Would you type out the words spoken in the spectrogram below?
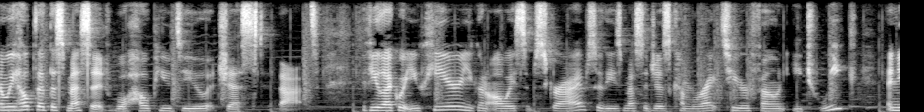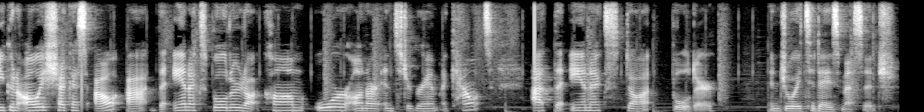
and we hope that this message will help you do just that. If you like what you hear, you can always subscribe so these messages come right to your phone each week. And you can always check us out at theannexboulder.com or on our Instagram account at theannex.boulder. Enjoy today's message.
